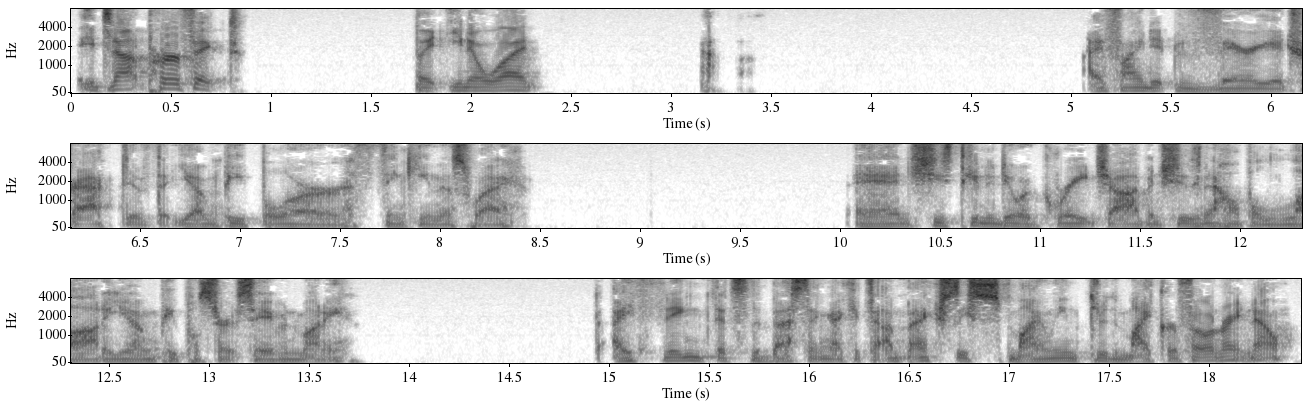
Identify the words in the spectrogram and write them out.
It's not perfect, but you know what? I find it very attractive that young people are thinking this way. And she's going to do a great job and she's going to help a lot of young people start saving money. I think that's the best thing I could. I'm actually smiling through the microphone right now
